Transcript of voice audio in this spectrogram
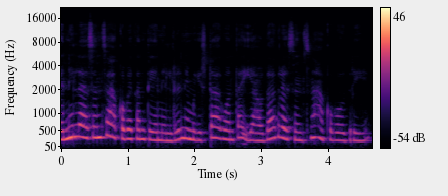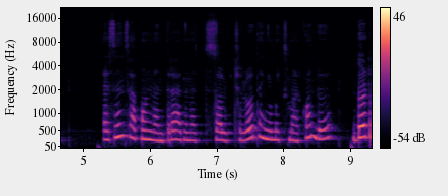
ವೆನಿಲಾ ಎಸೆನ್ಸ್ ಹಾಕೋಬೇಕಂತ ರೀ ನಿಮಗೆ ಇಷ್ಟ ಆಗುವಂಥ ಯಾವುದಾದ್ರೂ ಎಸೆನ್ಸ್ನ ಹಾಕೋಬೋದ್ರಿ. ಎಸೆನ್ಸ್ ಹಾಕೊಂಡ ನಂತರ ಅದನ್ನು ಸ್ವಲ್ಪ ಚಲೋ ತಂಗಿ ಮಿಕ್ಸ್ ಮಾಡ್ಕೊಂಡು ದೊಡ್ಡ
